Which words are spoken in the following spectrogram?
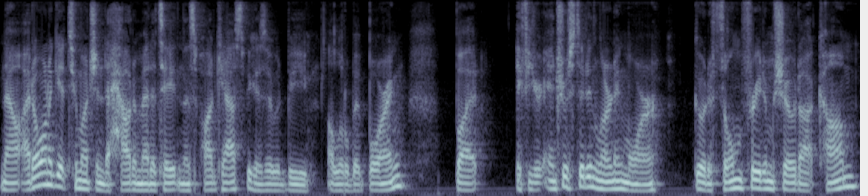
Now, I don't want to get too much into how to meditate in this podcast because it would be a little bit boring, but if you're interested in learning more, go to filmfreedomshow.com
